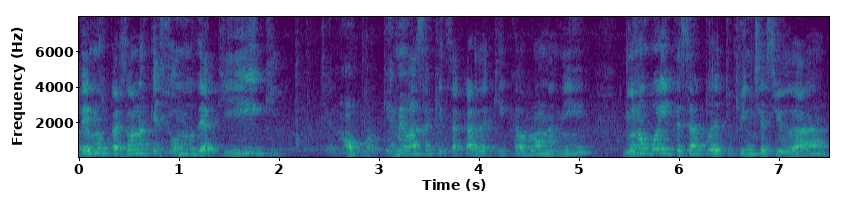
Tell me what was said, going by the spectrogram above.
vemos personas que somos de aquí, que, que no, ¿por qué me vas a sacar de aquí, cabrón, a mí? Yo no voy y te saco de tu pinche ciudad.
